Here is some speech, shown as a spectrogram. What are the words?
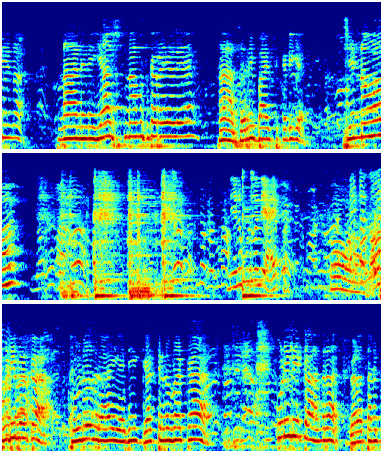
ನೀನು? ನಾ ನಿನಗೆ ಎಷ್ಟು ನಮಸ್ಕಾರ ಹೇಳಿ? ಹಾ ಸರಿ ಬಾಯ್ಸಿ ಕಡೆಗೆ. ಚಿನ್ನು? ನೀನು ಆಯಪ್ಪ. ಕುಡಿಬೇಕ? ಕುಡಿದ್ರ ಎದಿ ಗಟ್ಟಿರ್ಬೇಕ? ಕುಡಿಲಿಕ್ಕ ಅಂದ್ರ ಬೆಳತನಕ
